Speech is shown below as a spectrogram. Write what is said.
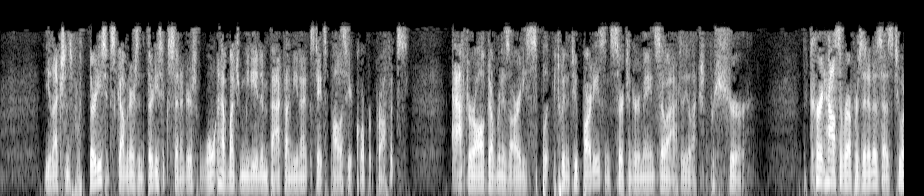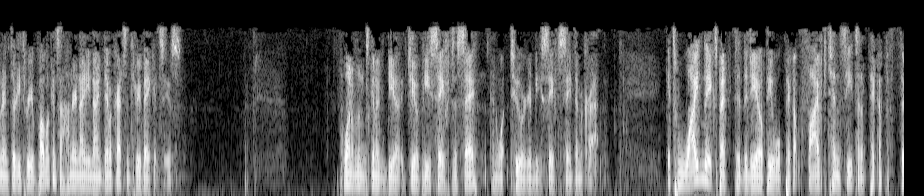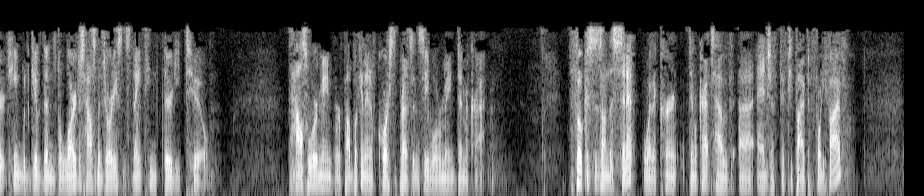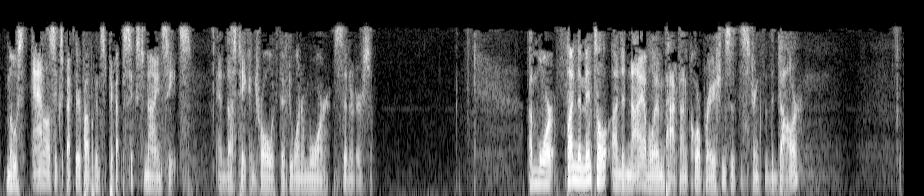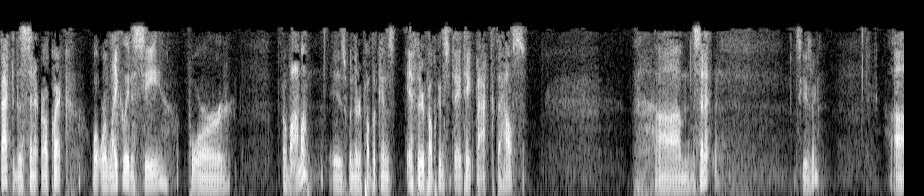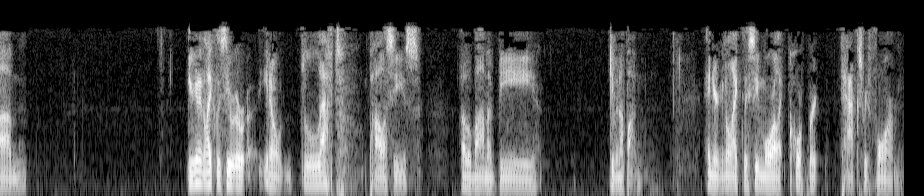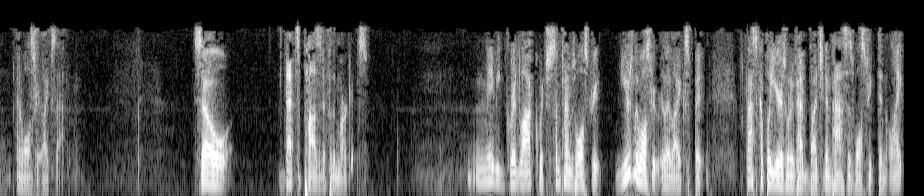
The elections for 36 governors and 36 senators won't have much immediate impact on the United States policy or corporate profits. After all, government is already split between the two parties and certain to remain so after the election for sure. The current House of Representatives has 233 Republicans, 199 Democrats, and three vacancies. One of them is going to be a GOP, safe to say, and what two are going to be safe to say Democrat. It's widely expected the GOP will pick up five to ten seats, and a pickup of 13 would give them the largest House majority since 1932. The House will remain Republican, and of course, the presidency will remain Democrat. The focus is on the Senate, where the current Democrats have uh, edge of 55 to 45. Most analysts expect the Republicans to pick up six to nine seats, and thus take control with 51 or more senators. A more fundamental, undeniable impact on corporations is the strength of the dollar. Back to the Senate, real quick. What we're likely to see for Obama is when the Republicans, if the Republicans today take back the House, um, the Senate, excuse me, um, you're going to likely see, you know, the left policies of Obama be given up on. And you're going to likely see more like corporate tax reform, and Wall Street likes that. So that's a positive for the markets. Maybe gridlock, which sometimes Wall Street, usually Wall Street really likes, but last couple of years when we've had budget impasses, Wall Street didn't like.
